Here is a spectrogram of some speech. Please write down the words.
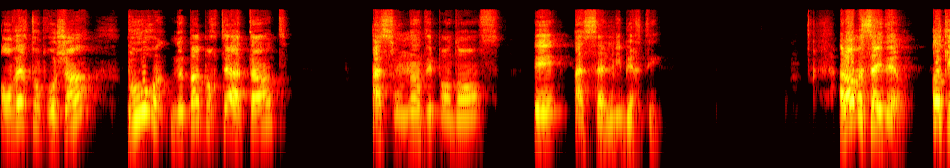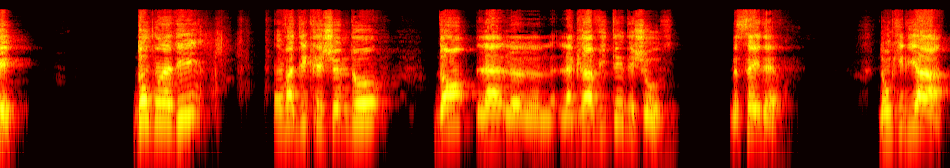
envers ton prochain pour ne pas porter atteinte à son indépendance et à sa liberté. Alors, Bassaider, ok. Donc on a dit, on va décrescendo dans la, gravité des choses. Besséder. Donc il y a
